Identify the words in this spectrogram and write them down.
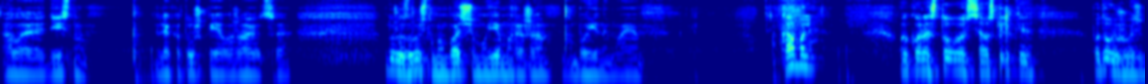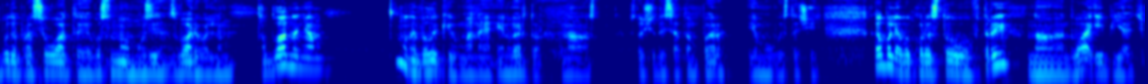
але дійсно для катушки я вважаю це дуже зручно. Ми бачимо, є мережа або її немає. Кабель використовувався, оскільки подовжувач буде працювати в основному зі зварювальним обладнанням. Ну, невеликий в мене інвертор на 160 А, йому вистачить. Кабель я використовував 3 на 2,5.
